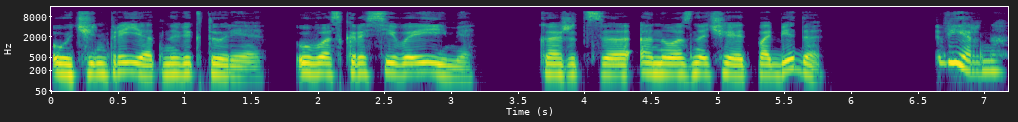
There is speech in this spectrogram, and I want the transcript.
«Очень приятно, Виктория. У вас красивое имя. Кажется, оно означает «победа»?» «Верно»,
